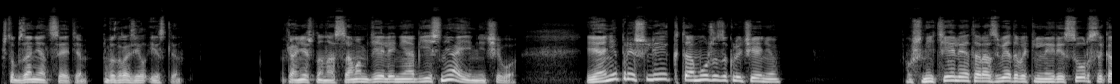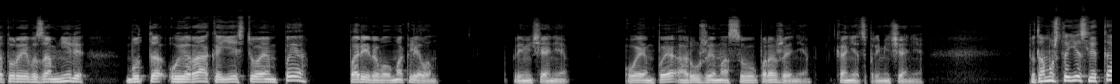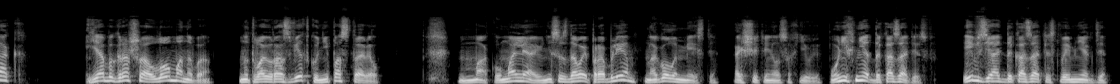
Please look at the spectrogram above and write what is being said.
чтобы заняться этим, — возразил Истлин. — Конечно, на самом деле не объясняя им ничего. И они пришли к тому же заключению. Уж не те ли это разведывательные ресурсы, которые возомнили, будто у Ирака есть ОМП, парировал Маклеллан. Примечание. ОМП — оружие массового поражения. Конец примечания. Потому что если так, я бы гроша Ломанова на твою разведку не поставил. Мак, умоляю, не создавай проблем на голом месте, — ощетинился Хьюи. У них нет доказательств, и взять доказательства им негде.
